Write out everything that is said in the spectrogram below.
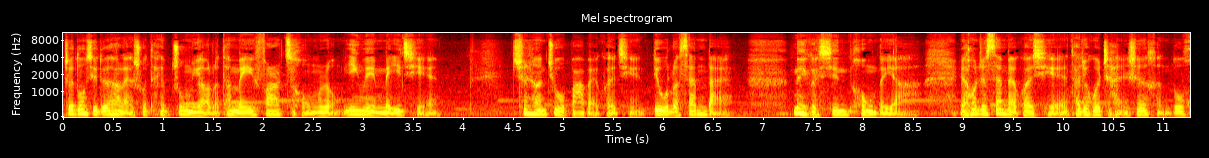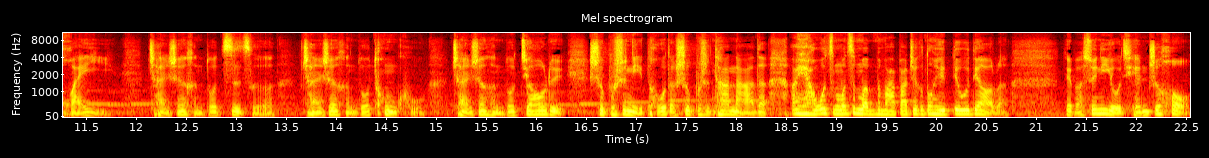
这东西对他来说太重要了，他没法从容，因为没钱，身上就八百块钱，丢了三百，那个心痛的呀。然后这三百块钱，他就会产生很多怀疑，产生很多自责，产生很多痛苦，产生很多焦虑，是不是你偷的？是不是他拿的？哎呀，我怎么这么把把这个东西丢掉了？对吧？所以你有钱之后，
